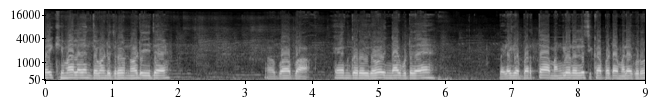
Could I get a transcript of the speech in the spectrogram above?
ಬೈಕ್ ಹಿಮಾಲಯನ್ ತೊಗೊಂಡಿದ್ರು, ನೋಡಿ ಇದೆ. ಬಾಬಾ ಏನು ಗುರು ಇದು? ಹಿಂಗಾಗ್ಬಿಟ್ಟಿದೆ. ಬೆಳಗ್ಗೆ ಬರ್ತಾ ಮಂಗಳೂರಲ್ಲಿ ಸಿಕ್ಕಾಪಟ್ಟೆ ಮಳೆ ಗುರು.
